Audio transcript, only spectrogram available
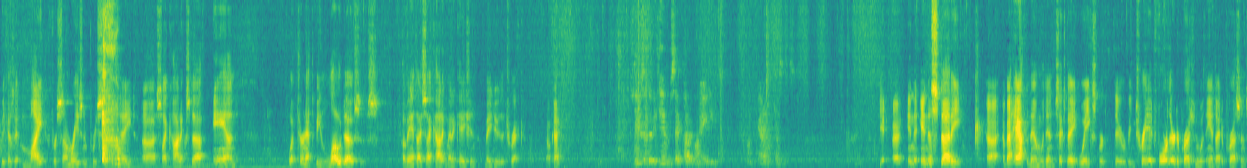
because it might, for some reason, precipitate uh, psychotic stuff. And what turn out to be low doses of antipsychotic medication may do the trick. Okay? So you said they became psychotic on 80 on antidepressants. Yeah, uh, in, in this study, uh, about half of them within six to eight weeks were they were being treated for their depression with antidepressants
